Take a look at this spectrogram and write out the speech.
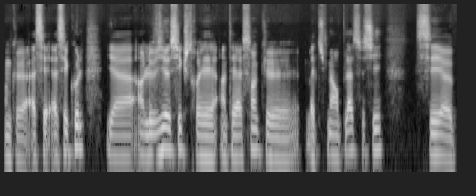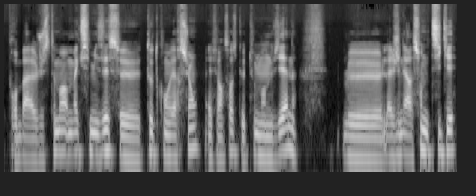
donc assez assez cool il y a un levier aussi que je trouvais intéressant que bah, tu mets en place aussi c'est euh, pour bah, justement maximiser ce taux de conversion et faire en sorte que tout le monde vienne. Le, la génération de tickets.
